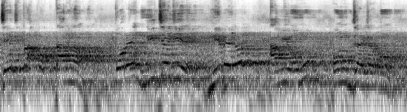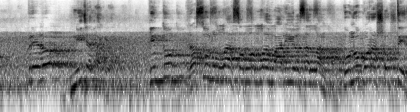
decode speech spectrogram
যে প্রাপক তার নাম পরে নিচে গিয়ে নিবেদন আমি অমুক অমুক জায়গার অমুক। প্রেরক নিচে থাকে। কিন্তু রাসূলুল্লাহ সাল্লাহ আলী আসাল্লাম কোনো পরা শক্তির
